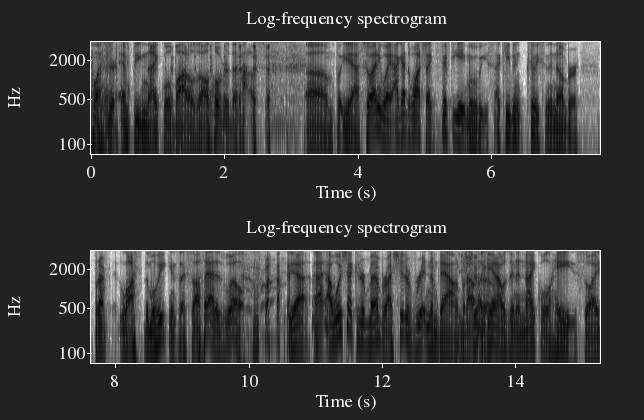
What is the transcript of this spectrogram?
why is there empty NyQuil bottles all over the house? Um, but yeah, so anyway, I got to watch like 58 movies. I keep increasing the number. But I've lost the Mohicans. I saw that as well. Yeah, I, I wish I could remember. I should have written them down. You but I, again, I was in a Nyquil haze, so I. Oh,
